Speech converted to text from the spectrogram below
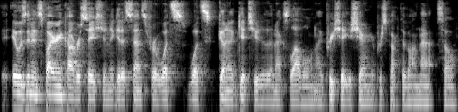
it was an inspiring conversation to get a sense for what's what's going to get you to the next level and i appreciate you sharing your perspective on that so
